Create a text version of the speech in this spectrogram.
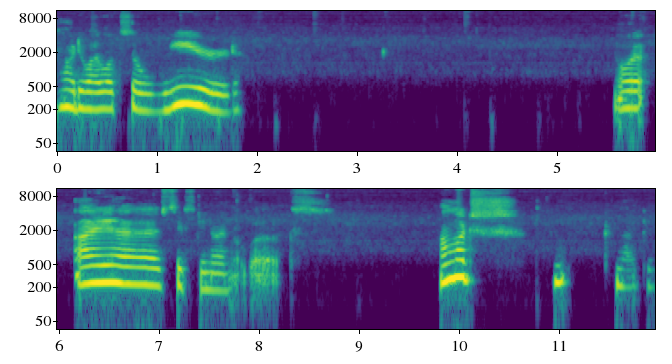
Why do I look so weird? What? I have 69 Robux. How much can I get?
